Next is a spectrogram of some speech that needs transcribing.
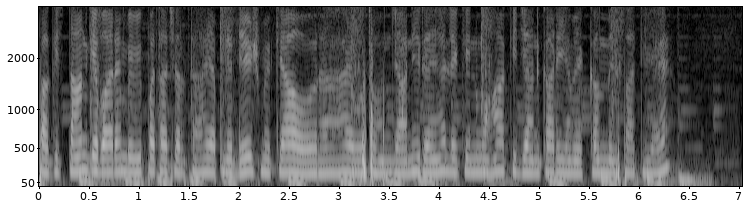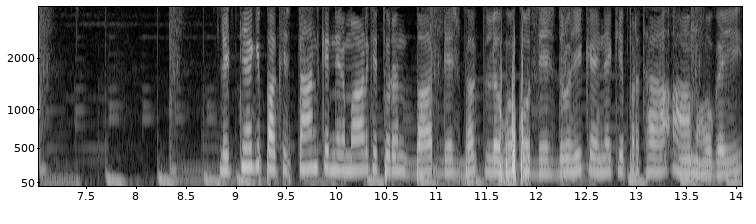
पाकिस्तान के बारे में भी पता चलता है, अपने देश में क्या हो रहा है, वो तो हम जान ही रहे हैं, लेकिन वहाँ की जानकारी हमें कम मिल पाती है। लिखते हैं कि पाकिस्तान के निर्माण के तुरंत बाद देशभक्त लोगों को देशद्रोही कहने की प्रथा आम हो गई।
